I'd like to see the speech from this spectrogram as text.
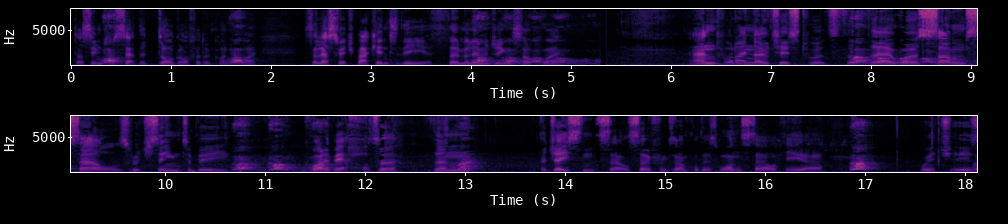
It does seem to have set the dog off, I don't quite know why. So let's switch back into the thermal imaging software. And what I noticed was that there were some cells which seemed to be quite a bit hotter than adjacent cells. So for example, there's one cell here which is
